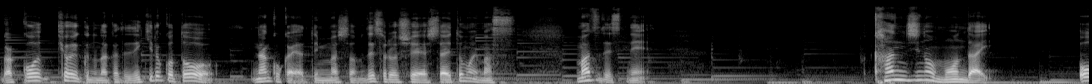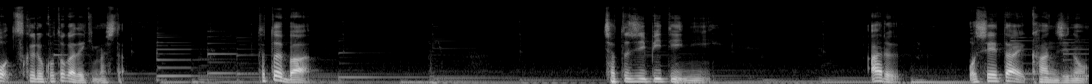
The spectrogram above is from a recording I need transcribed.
学校教育の中でできることを何個かやってみましたのでそれをシェアしたいと思います。まずですね漢字の問題を作ることができました。例えばチャット GPT にある教えたい漢字の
